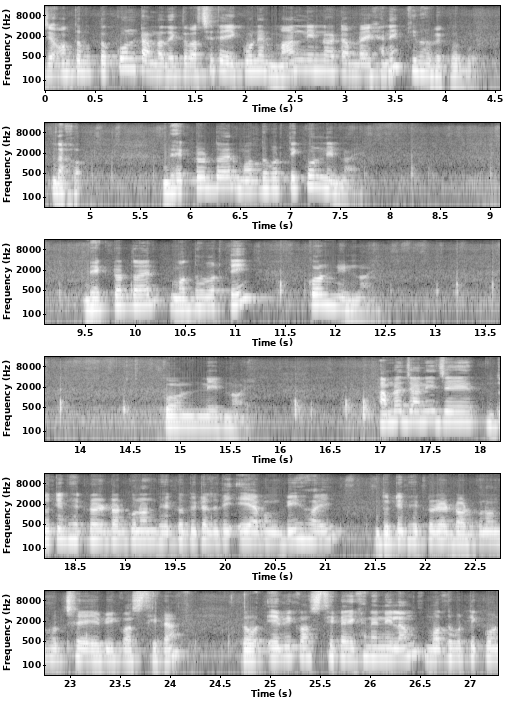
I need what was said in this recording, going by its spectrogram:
যে অন্তর্ভুক্ত কোণটা আমরা দেখতে পাচ্ছি, তো এই কোণের মান নির্ণয়টা আমরা এখানে কীভাবে করব? দেখো, ভেক্টর দ্বয়ের মধ্যবর্তী কোণ নির্ণয়। ভেক্টর দ্বয়ের মধ্যবর্তী কোণ নির্ণয়। কোণ নির্ণয়। আমরা জানি যে দুটি ভেক্টরের ডট গুণন ভেক্টর দুইটা যদি এ এবং বি হয়, দুটি ভেক্টরের ডট গুণন হচ্ছে এ বি কস থিটা তো এ বি কস থিটা এখানে নিলাম। মধ্যবর্তী কোণ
